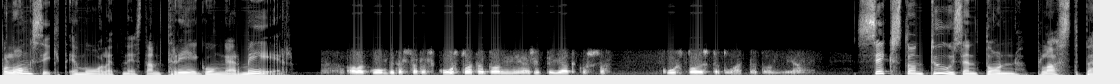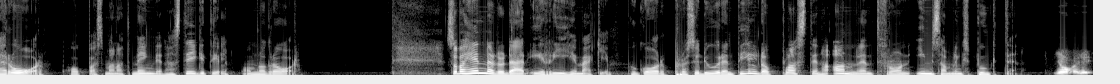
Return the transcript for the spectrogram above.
På lång sikt är målet nästan tre gånger mer. Alkuun pitäisi saada 6000 tonnia ja sitten jatkossa 16 000 tonnia. 16 000 ton plast per år hoppas man att mängden har stigit till om några år. Så vad händer då där i Rihimäki? Hur går proceduren till då plasten har anlänt från insamlingspunkten? Joo, eli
